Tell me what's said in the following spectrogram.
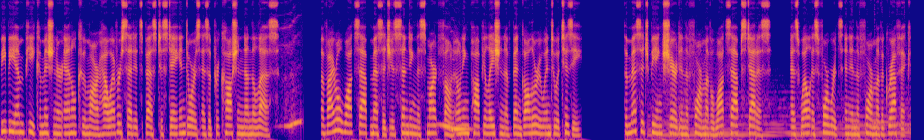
BBMP Commissioner Anil Kumar however said it's best to stay indoors as a precaution nonetheless. A viral WhatsApp message is sending the smartphone-owning population of Bengaluru into a tizzy. The message being shared in the form of a WhatsApp status, as well as forwards and in the form of a graphic,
